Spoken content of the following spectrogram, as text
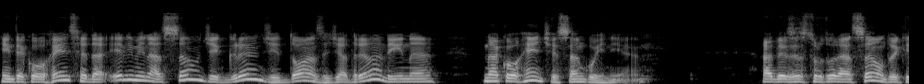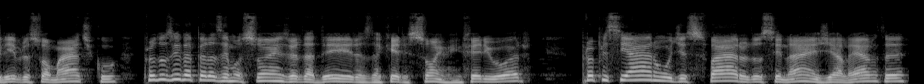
em decorrência da eliminação de grande dose de adrenalina na corrente sanguínea. A desestruturação do equilíbrio somático, produzida pelas emoções verdadeiras daquele sonho inferior, propiciaram o disparo dos sinais de alerta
